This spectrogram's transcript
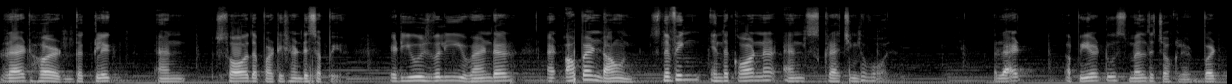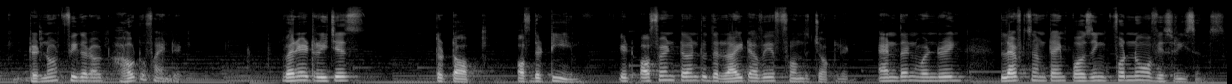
rat heard the click and saw the partition disappear. It usually wandered and up and down, sniffing in the corner and scratching the wall. Rat appeared to smell the chocolate but did not figure out how to find it. When it reaches the top of the T, it often turned to the right away from the chocolate and then wondering left some time pausing for no obvious reasons.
